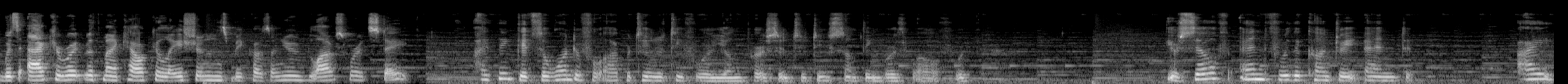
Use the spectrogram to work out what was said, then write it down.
was accurate with my calculations because I knew lives were at stake. I think it's a wonderful opportunity for a young person to do something worthwhile for yourself and for the country and I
